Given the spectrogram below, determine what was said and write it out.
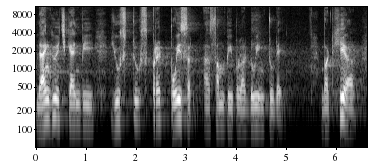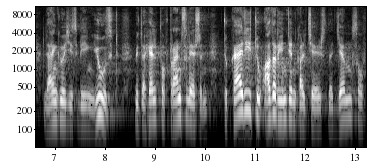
Language can be used to spread poison, as some people are doing today. But here, language is being used with the help of translation to carry to other Indian cultures the gems of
